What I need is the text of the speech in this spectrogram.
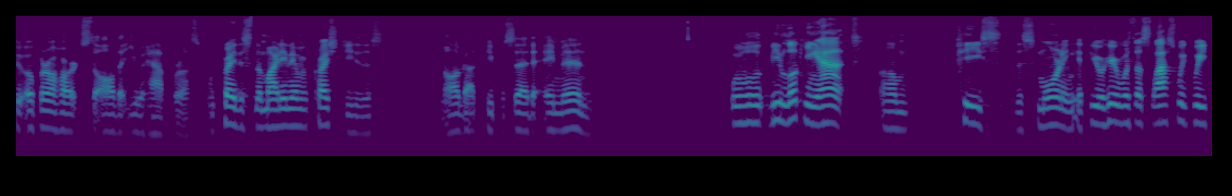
to open our hearts to all that you would have for us. We pray this in the mighty name of Christ Jesus. And all God's people said, Amen. We will be looking at um, peace this morning. If you were here with us last week, we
